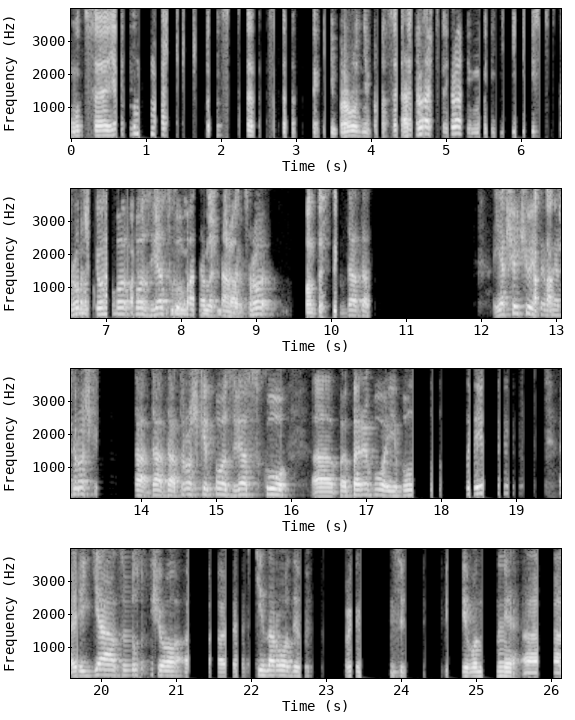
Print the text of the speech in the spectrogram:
Ну, це я думаю, що це, це такі природні процеси, А трошки- які ми Трошки по, по зв'язку, пане Олександр. Тро... фантастично. Да, да. Якщо чуєте Так, так, мене, чую. трошки, да, да, да, трошки по зв'язку е, перебої були. Я зрозумів, що е, ті народи, в принципі, вони е, е,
